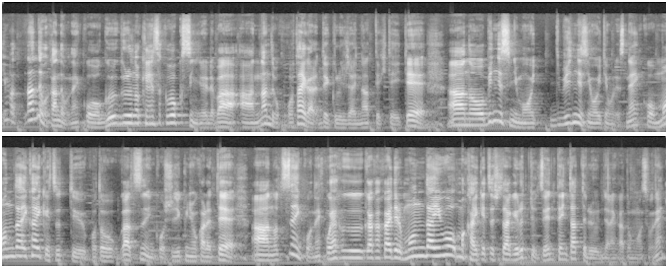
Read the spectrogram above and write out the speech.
今、何でもかんでもね、こう、Google の検索ボックスに入れれば、あ何でも答えが出てくる時代になってきていて、あのビジネスにも、ビジネスにおいてもですね、こう問題解決っていうことが常にこう主軸に置かれて、あの常にこうね、顧客が抱えている問題をまあ解決してあげるっていう前提に立ってるんじゃないかと思うんですよね。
